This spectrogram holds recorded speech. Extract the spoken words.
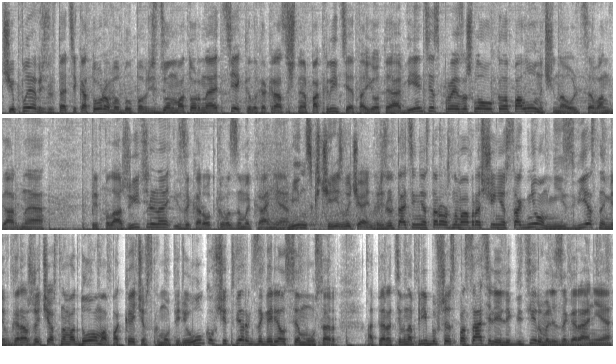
ЧП, в результате которого был поврежден моторный отсек и лакокрасочное покрытие Toyota Aventis, произошло около полуночи на улице Авангардная предположительно из-за короткого замыкания. Минск чрезвычайный. В результате неосторожного обращения с огнем неизвестными в гараже частного дома по Кэтчевскому переулку в четверг загорелся мусор. Оперативно прибывшие спасатели ликвидировали загорание.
